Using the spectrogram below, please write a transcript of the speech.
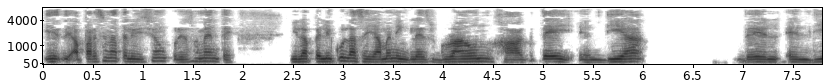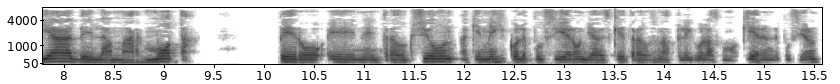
Y aparece en la televisión, curiosamente. Y la película se llama en inglés Groundhog Day, el día del, el día de la marmota pero en, traducción, aquí en México le pusieron, ya ves que traducen las películas como quieren, le pusieron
